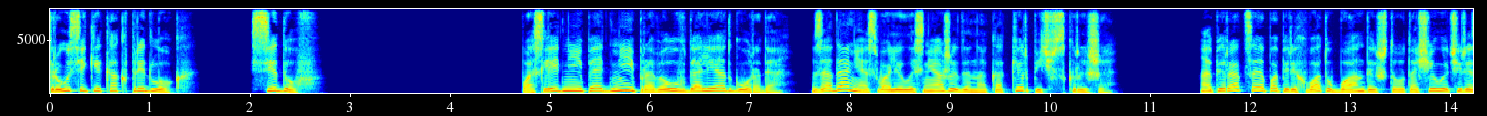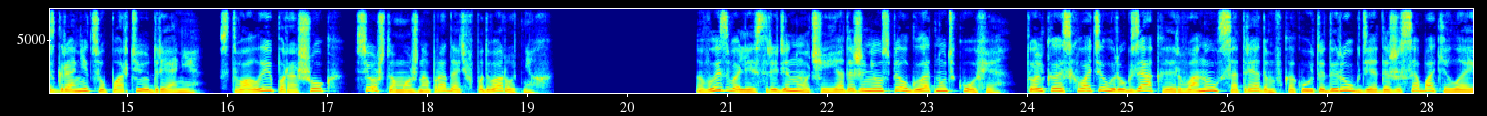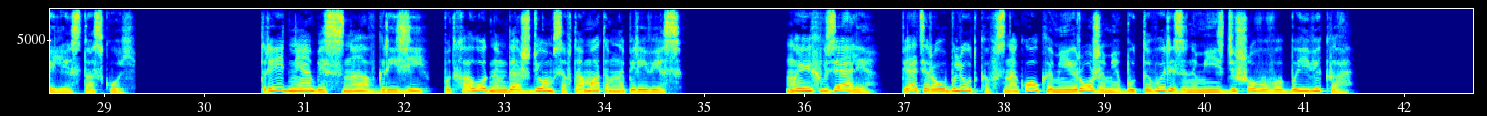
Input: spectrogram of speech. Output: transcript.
Трусики как предлог. Седов. Последние пять дней провел вдали от города. Задание свалилось неожиданно, как кирпич с крыши. Операция по перехвату банды, что тащила через границу партию дряни. Стволы, порошок, все, что можно продать в подворотнях. Вызвали среди ночи, я даже не успел глотнуть кофе. Только схватил рюкзак и рванул с отрядом в какую-то дыру, где даже собаки лаяли с тоской. Три дня без сна, в грязи, под холодным дождем с автоматом наперевес. Мы их взяли, пятеро ублюдков с наколками и рожами, будто вырезанными из дешевого боевика.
